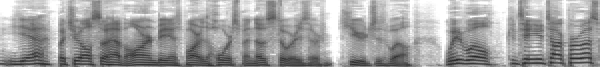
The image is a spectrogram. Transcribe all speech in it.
Yeah, but you also have being as part of the Horsemen. Those stories are huge as well. We will continue to talk pro wrestling.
